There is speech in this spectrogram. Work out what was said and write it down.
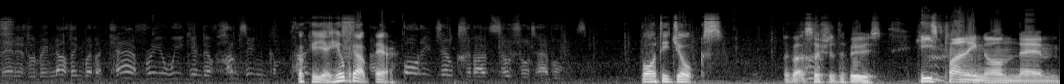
Then it'll be nothing but a carefree weekend of hunting, Okay, yeah, he'll be up there. body jokes about social taboos. Body jokes. About social taboos. He's planning on um,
